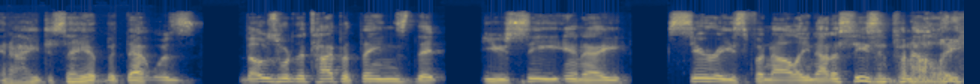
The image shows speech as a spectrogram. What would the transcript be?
and I hate to say it, but that was, those were the type of things that you see in a series finale, not a season finale.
